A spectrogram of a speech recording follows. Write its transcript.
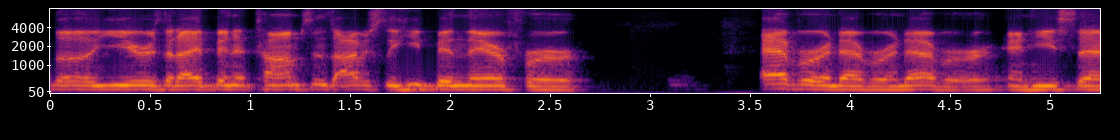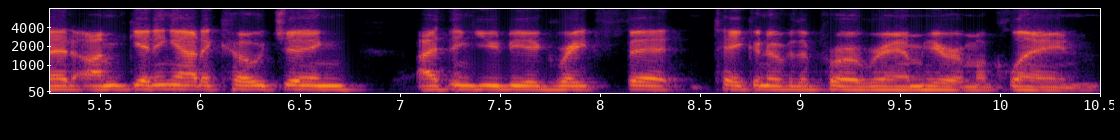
the years that I'd been at Thompson's. Obviously, he'd been there for ever and ever and ever. And he said, I'm getting out of coaching. I think you'd be a great fit taking over the program here at McLean.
